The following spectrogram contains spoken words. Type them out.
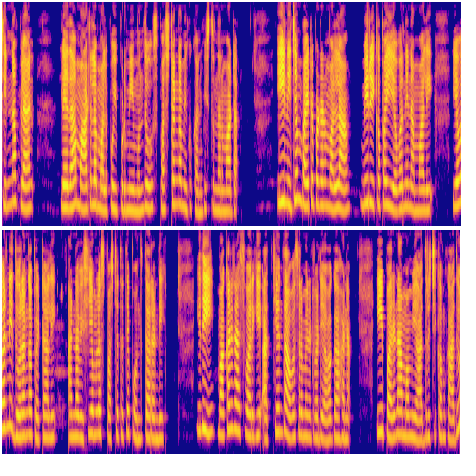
చిన్న ప్లాన్ లేదా మాటల మలుపు ఇప్పుడు మీ ముందు స్పష్టంగా మీకు కనిపిస్తుందన్నమాట. ఈ నిజం బయటపడడం వల్ల మీరు ఇకపై ఎవరిని నమ్మాలి ఎవరిని దూరంగా పెట్టాలి అన్న విషయంలో స్పష్టతతే పొందుతారండి. ఇది మకర రాశి వారికి అత్యంత అవసరమైనటువంటి అవగాహన. ఈ పరిణామం యాదృచ్ఛికం కాదు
